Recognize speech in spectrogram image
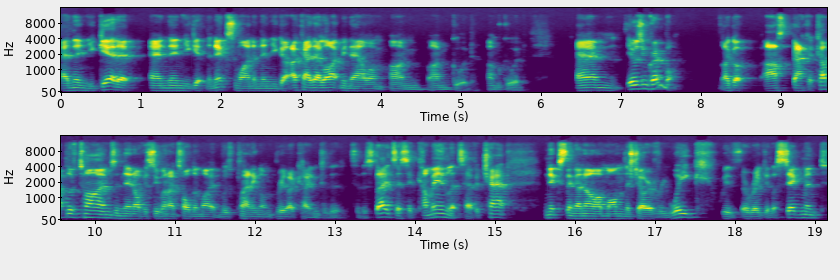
And then you get it, and then you get the next one, and then you go, okay, they like me now. I'm I'm I'm good. I'm good. And it was incredible. I got asked back a couple of times, and then obviously when I told them I was planning on relocating to the to the states, they said, "Come in, let's have a chat." Next thing I know, I'm on the show every week with a regular segment,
